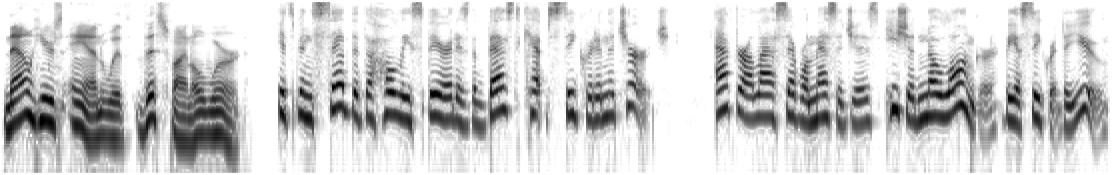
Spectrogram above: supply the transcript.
Now here's Anne with this final word. It's been said that the Holy Spirit is the best kept secret in the church. After our last several messages, he should no longer be a secret to you.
